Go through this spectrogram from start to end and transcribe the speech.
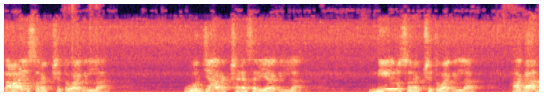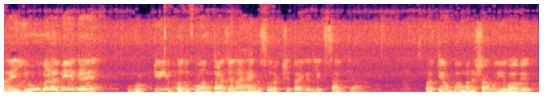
ಗಾಳಿ ಸುರಕ್ಷಿತವಾಗಿಲ್ಲ, ಊರ್ಜಾ ರಕ್ಷಣೆ ಸರಿಯಾಗಿಲ್ಲ, ನೀರು ಸುರಕ್ಷಿತವಾಗಿಲ್ಲ. ಹಾಗಾದ್ರೆ ಇವುಗಳ ಮೇಲೆ ಹುಟ್ಟಿ ಬದುಕುವಂಥ ಜನ ಹೆಂಗೆ ಸುರಕ್ಷಿತ ಆಗಿರ್ಲಿಕ್ಕೆ ಸಾಧ್ಯ? ಪ್ರತಿಯೊಬ್ಬ ಮನುಷ್ಯಗೂ ಇವ ಬೇಕು.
